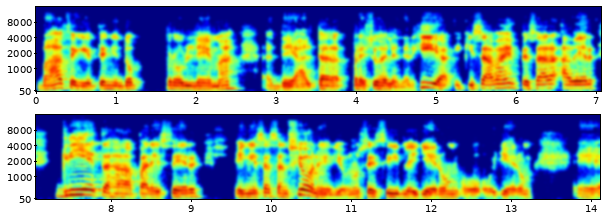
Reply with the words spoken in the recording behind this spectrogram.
vas a seguir teniendo problemas de alta precios de la energía y quizás vas a empezar a ver grietas a aparecer en esas sanciones. Yo no sé si leyeron o oyeron eh,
